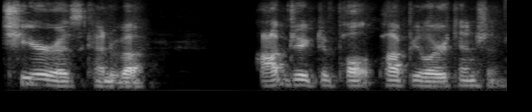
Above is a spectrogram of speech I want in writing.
cheer as kind of a object of popular attention.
